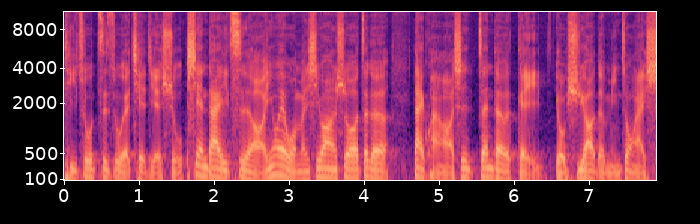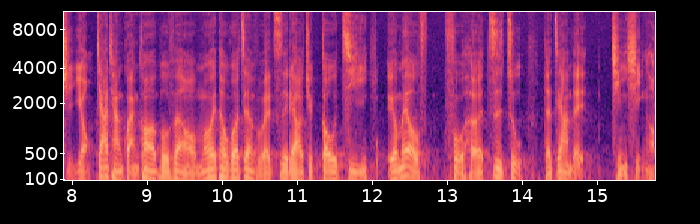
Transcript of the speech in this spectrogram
提出自助的切结书，现贷一次哦，因为我们希望说这个贷款哦，是真的给有需要的民众来使用。加强管控的部分哦，我们会透过政府的资料去勾稽有没有符合自助的这样的。情形哦，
